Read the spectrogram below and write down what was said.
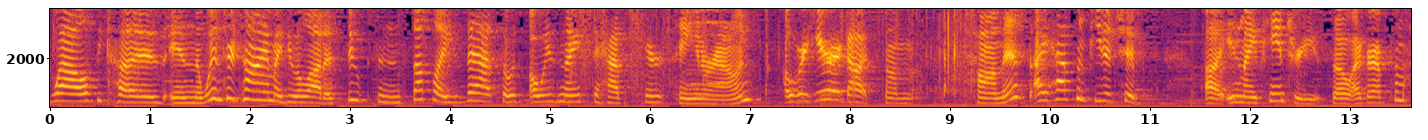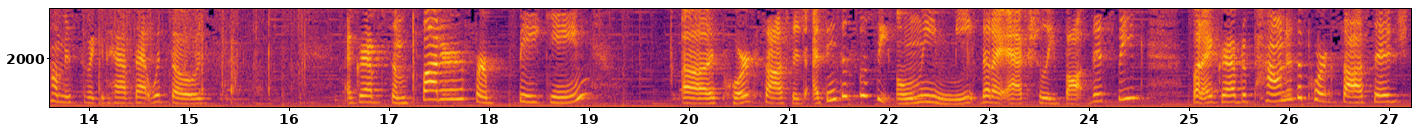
well because in the winter time I do a lot of soups and stuff like that so it's always nice to have carrots hanging around. Over here I got some hummus. I have some pita chips uh, in my pantry so I grabbed some hummus so I could have that with those. I grabbed some butter for baking. Uh, pork sausage. I think this was the only meat that I actually bought this week, but I grabbed a pound of the pork sausage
